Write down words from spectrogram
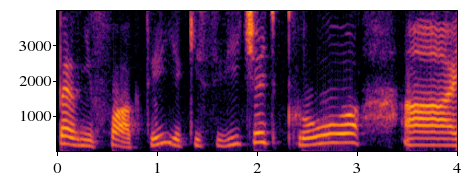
певні факти, які свідчать про а,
